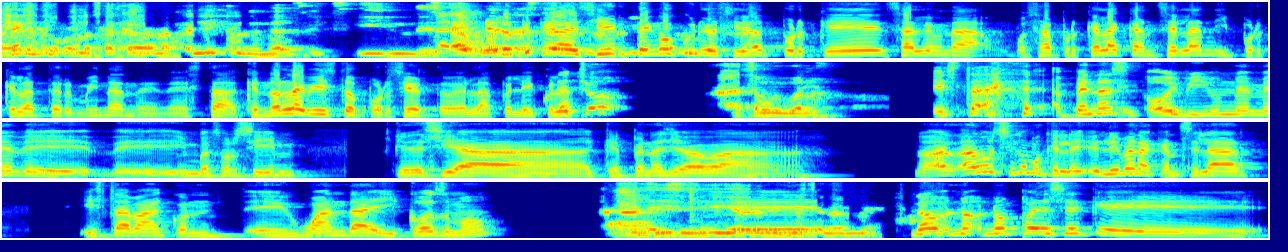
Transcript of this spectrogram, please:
tengo, cuando sacaron la película de Netflix. Y está lo que te iba a decir, tengo curiosidad por qué sale una, o sea, por qué la cancelan y por qué la terminan en esta, que no la he visto, por cierto, ¿eh? la película. De hecho, ah, está muy buena. Esta, apenas hoy vi un meme de, de Invasor Sim que decía que apenas llevaba, algo así como que le, iban a cancelar y estaban con eh, Wanda y Cosmo. Ah, sí, sí, ya no, no, no puede ser que,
